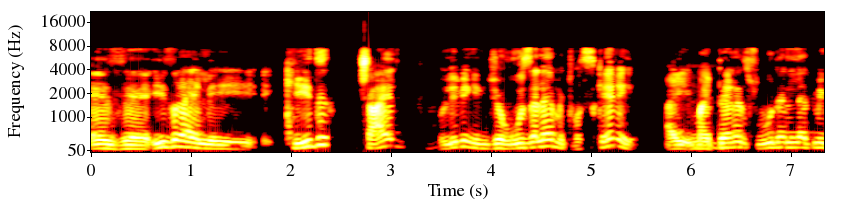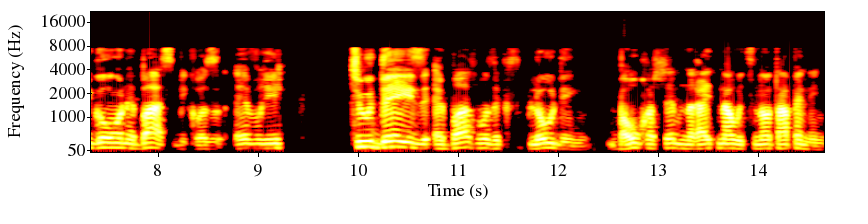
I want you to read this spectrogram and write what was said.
as an Israeli kid, child living in Jerusalem, it was scary. I my Mhm. parents wouldn't let me go on a bus because every two days a bus was exploding. Baruch Hashem, right now it's not happening.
